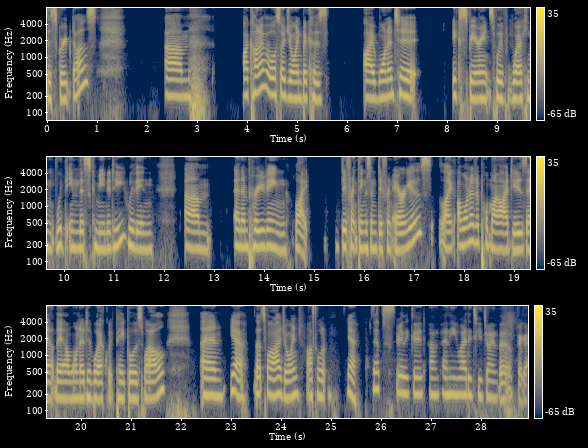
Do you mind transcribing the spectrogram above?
this group does. Um, I kind of also joined because I wanted to experience with working within this community, within um, and improving like different things in different areas. Like I wanted to put my ideas out there. I wanted to work with people as well. And yeah, that's why I joined. I thought, yeah. That's really good. Um, Penny, why did you join the program?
